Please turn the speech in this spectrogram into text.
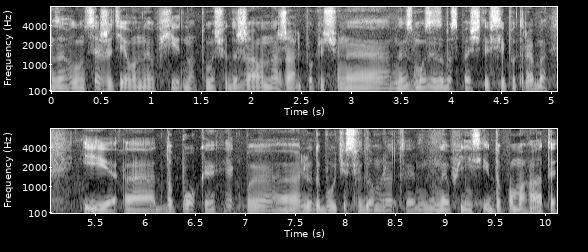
загалом це життєво необхідно, тому що держава, на жаль, поки що не, не в змозі забезпечити всі потреби. І е, допоки якби люди будуть усвідомлювати необхідність і допомагати,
